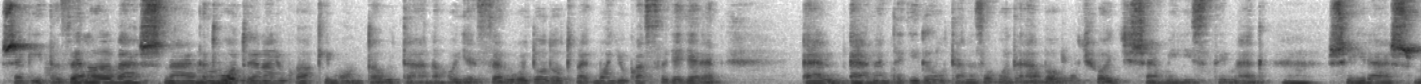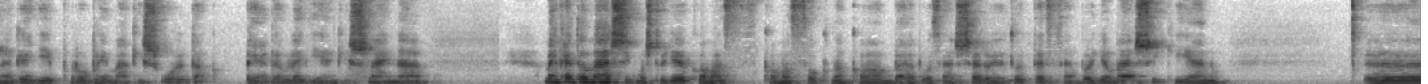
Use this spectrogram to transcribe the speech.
segít az elalvásnál. Tehát mm. volt olyan anyuka, aki mondta utána, hogy ezzel oldódott meg mondjuk azt, hogy a gyerek el, elment egy idő után az óvodába, úgyhogy semmi hiszti meg, mm. sírás, meg egyéb problémák is voltak. Például egy ilyen kislánynál. Meg hát a másik, most ugye a kamasz, kamaszoknak a bábozására jutott eszembe, hogy a másik ilyen ö,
